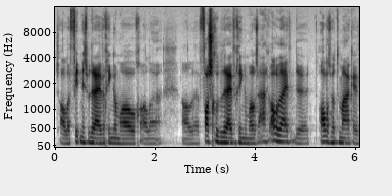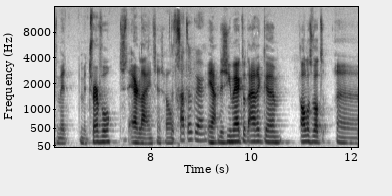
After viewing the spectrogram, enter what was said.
Dus alle fitnessbedrijven gingen omhoog, alle, alle vastgoedbedrijven gingen omhoog. Dus eigenlijk alle bedrijven, de, alles wat te maken heeft met, met travel, dus de airlines en zo. Dat gaat ook weer. Ja, dus je merkt dat eigenlijk ehm, alles wat, eh,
